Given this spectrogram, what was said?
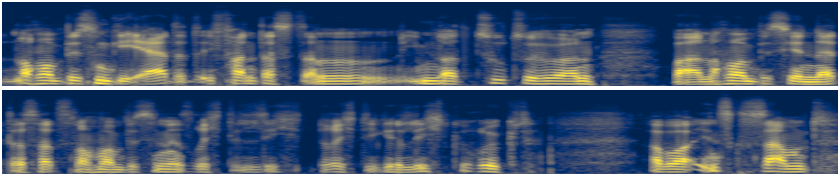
noch mal ein bisschen geerdet. Ich fand das dann, ihm dazu zu hören, war noch mal ein bisschen nett. Das hat es noch mal ein bisschen ins richtige Licht, richtige Licht gerückt. Aber insgesamt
